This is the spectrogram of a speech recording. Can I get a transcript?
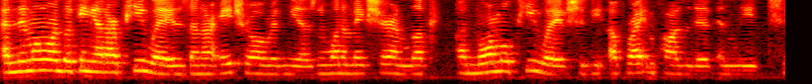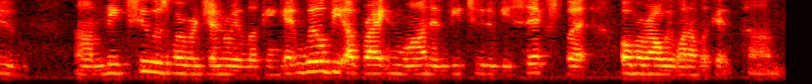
And then when we're looking at our P waves and our atrial arrhythmias, we want to make sure and look, a normal P wave should be upright and positive in lead two. Um, lead two is where we're generally looking. It will be upright in one and V2 to V6, but overall we want to look at um,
